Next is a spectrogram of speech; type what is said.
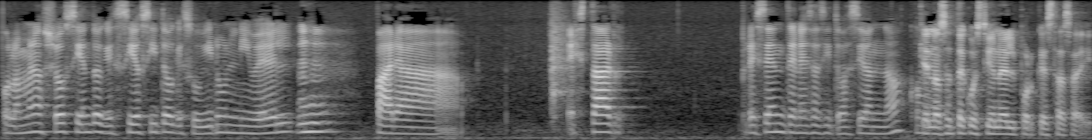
por lo menos yo siento que sí o sí tengo que subir un nivel. Para estar presente en esa situación, ¿no? Que no se te cuestione el por qué estás ahí.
